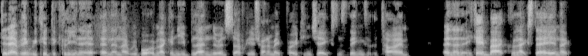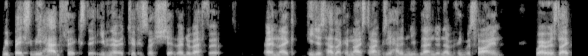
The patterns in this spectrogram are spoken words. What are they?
did everything we could to clean it, and then like we bought him like a new blender and stuff. Because We were trying to make protein shakes and things at the time. And then he came back the next day, and like we basically had fixed it, even though it took us a shitload of effort. And like he just had like a nice time because he had a new blender and everything was fine. Whereas like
